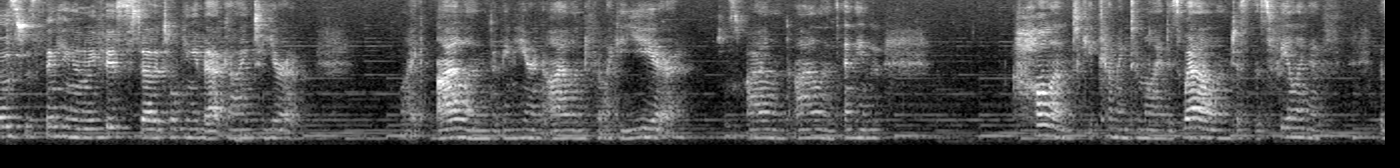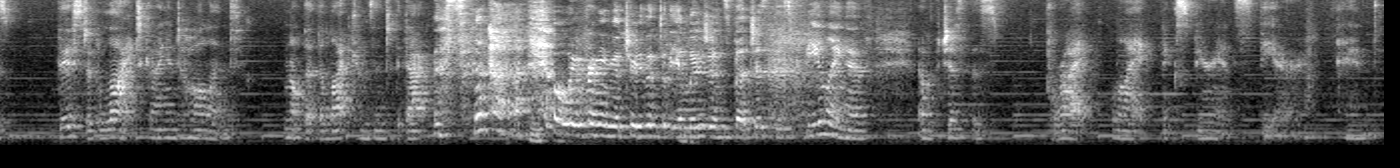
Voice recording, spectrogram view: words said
I was just thinking when we first started talking about going to Europe, like Ireland, I've been hearing Ireland for like a year, just Ireland, Ireland, and then Holland kept coming to mind as well, and just this feeling of this burst of light going into Holland. Not that the light comes into the darkness, or we're bringing the truth into the illusions, but just this feeling of, of just this bright light experience there. And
